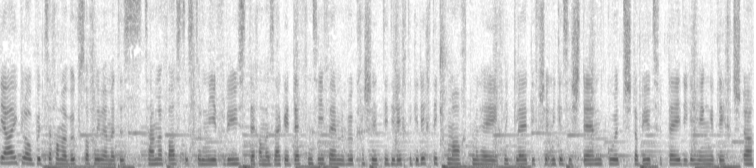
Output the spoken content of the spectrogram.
Ja, ich glaube, jetzt kann man wirklich so ein bisschen, wenn man das zusammenfasst, das Turnier für uns, dann kann man sagen, defensiv haben wir wirklich einen Schritt in die richtige Richtung gemacht. Wir haben ein bisschen gelernt, die verschiedenen Systeme gut, stabil zu verteidigen, hinter dicht zu stehen.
